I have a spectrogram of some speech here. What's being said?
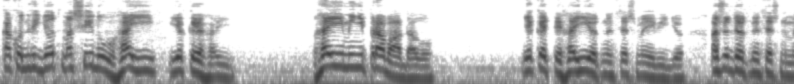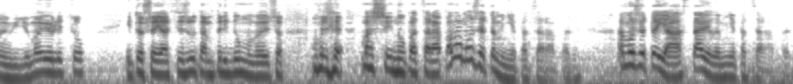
как он ведет машину в ГАИ. Яке ГАИ? ГАИ мені права дало. Яке ти ГАІ віднесеш моє відео? А що ти віднесеш на моє відео? Моє лицо. І то, що я сижу там придумываю, що може машину поцарапала, а може то мені поцарапали. А може то я оставила, мені поцарапали.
